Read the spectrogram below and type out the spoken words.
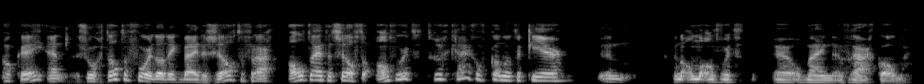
Oké, en zorgt dat ervoor dat ik bij dezelfde vraag altijd hetzelfde antwoord terugkrijg? Of kan het een keer een, een ander antwoord uh, op mijn vraag komen?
